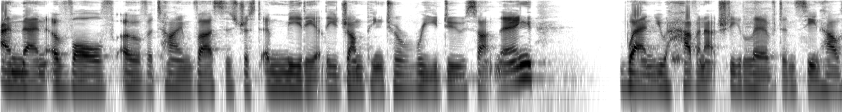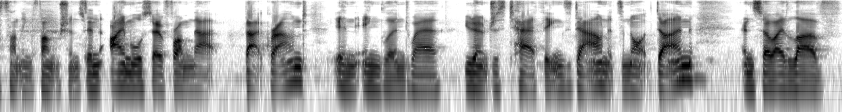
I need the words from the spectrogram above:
and then evolve over time versus just immediately jumping to redo something when you haven't actually lived and seen how something functions. And I'm also from that background in England where you don't just tear things down, it's not done. And so I love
